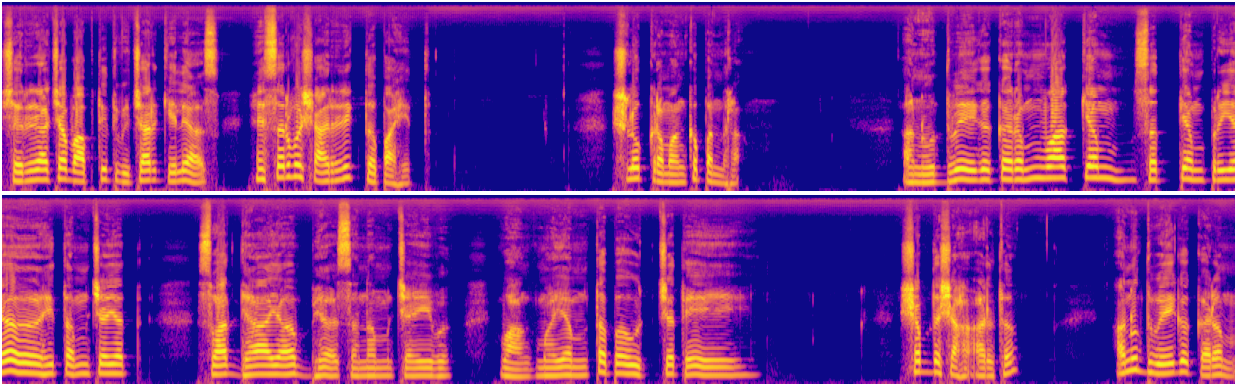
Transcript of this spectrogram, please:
शरीराच्या बाबतीत विचार केल्यास हे सर्व शारीरिक तप आहेत. श्लोक क्रमांक पंधरा. अनुद्वेगकरं वाक्यं सत्यं प्रियहितं च यत् स्वाध्यायाभ्यसनं चैव वाङ्मयं तप उच्यते। शब्दशः अर्थ अनुद्वेगकरम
